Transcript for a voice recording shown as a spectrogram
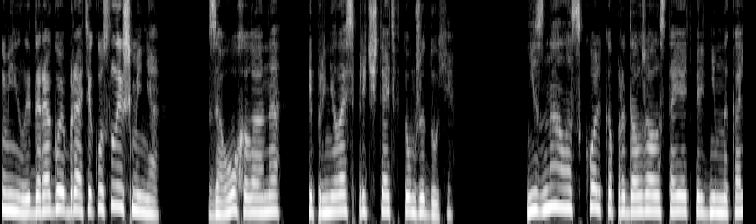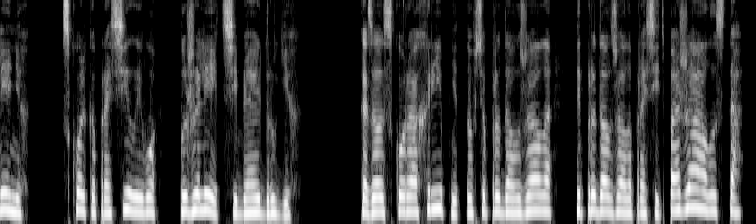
«Милый, дорогой братик, услышь меня!» Заохала она и принялась причитать в том же духе. Не знала, сколько продолжала стоять перед ним на коленях, сколько просила его пожалеть себя и других. Казалось, скоро охрипнет, но все продолжала и продолжала просить «Пожалуйста,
